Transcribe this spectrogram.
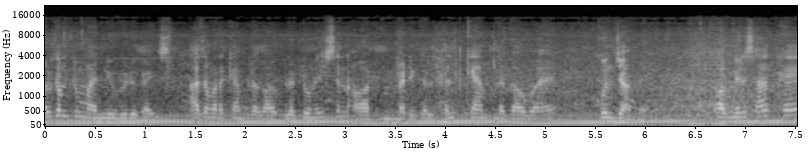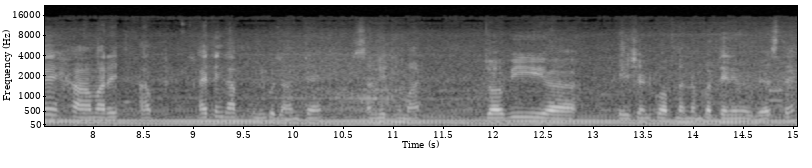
Welcome to my new video guys आज हमारा कैंप लगा हुआ है ब्लड डोनेशन और मेडिकल हेल्थ कैंप लगा हुआ है कुंजा में। और मेरे साथ है हाँ, हमारे आप आई थिंक आप इनको जानते हैं सन्नी धीमान जो अभी पेशेंट को अपना नंबर देने में व्यस्त है।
